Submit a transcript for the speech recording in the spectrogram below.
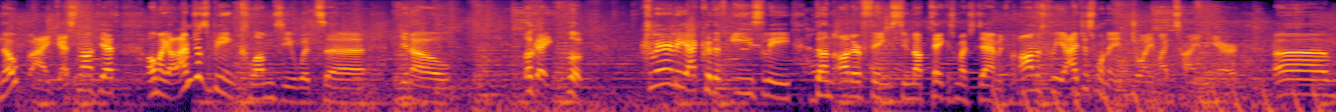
Nope, I guess not yet. Oh my god, I'm just being clumsy with, uh, you know... Okay, look. Clearly, I could have easily done other things to not take as much damage, but honestly, I just want to enjoy my time here. Um,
